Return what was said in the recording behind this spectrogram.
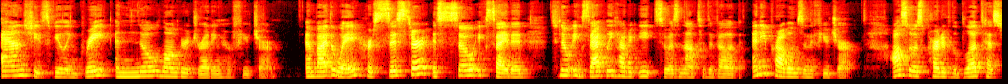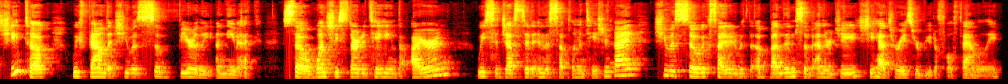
And she's feeling great and no longer dreading her future. And by the way, her sister is so excited to know exactly how to eat so as not to develop any problems in the future. Also, as part of the blood test she took, we found that she was severely anemic. So once she started taking the iron we suggested in the supplementation guide, she was so excited with the abundance of energy she had to raise her beautiful family.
